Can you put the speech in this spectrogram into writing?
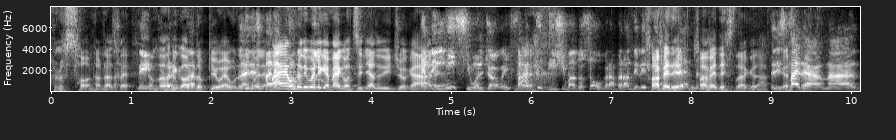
non lo so, no, no, aspetta, non me lo ricordo più, è uno, di quelli... Ma è uno di quelli che mi hai consigliato di giocare. È bellissimo il gioco, infatti eh. dici vado sopra, però deve... Fa vedere, fa vedere sta grafica. Spire ha una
